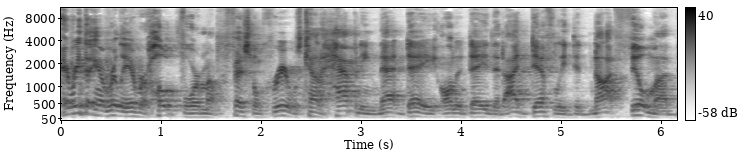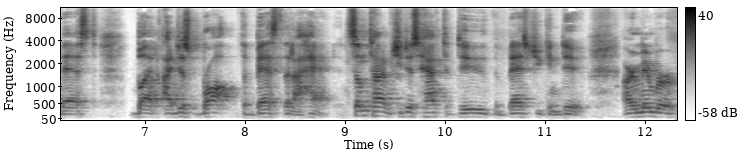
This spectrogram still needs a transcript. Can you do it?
everything I really ever hoped for in my professional career was kind of happening that day on a day that I definitely did not feel my best, but I just brought the best that I had. And sometimes you just have to do the best you can do. I remember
